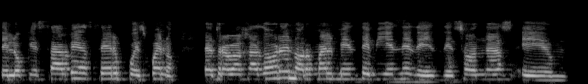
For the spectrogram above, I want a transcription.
de lo que sabe hacer, pues bueno, la trabajadora normalmente viene de, zonas em,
